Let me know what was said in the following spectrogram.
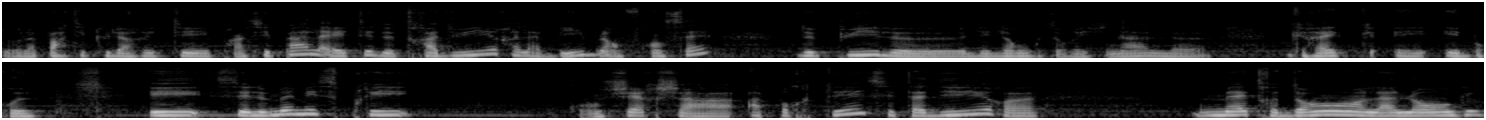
dont la particularité principale a été de traduire la Bible en français depuis le, les langues originales euh, grec et hébreu. Et c'est le même esprit qu'on cherche à apporter, c'est-à-dire euh, mettre dans la langue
